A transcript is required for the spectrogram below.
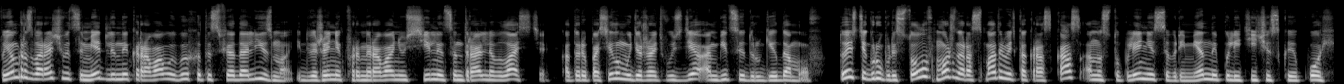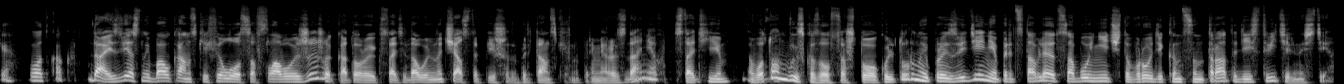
В нем разворачивается медленный кровавый выход из феодализма и движение к формированию сильной центральной власти, который по силам удержать в узде амбиции других домов. То есть «Игру престолов» можно рассматривать как рассказ о наступлении современной политической эпохи. Вот как. Да, известный балканский философ Славой Жижик, который, кстати, довольно часто пишет в британских, например, изданиях статьи, вот он высказался, что культурные произведения представляют собой нечто вроде концентрата действительности.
